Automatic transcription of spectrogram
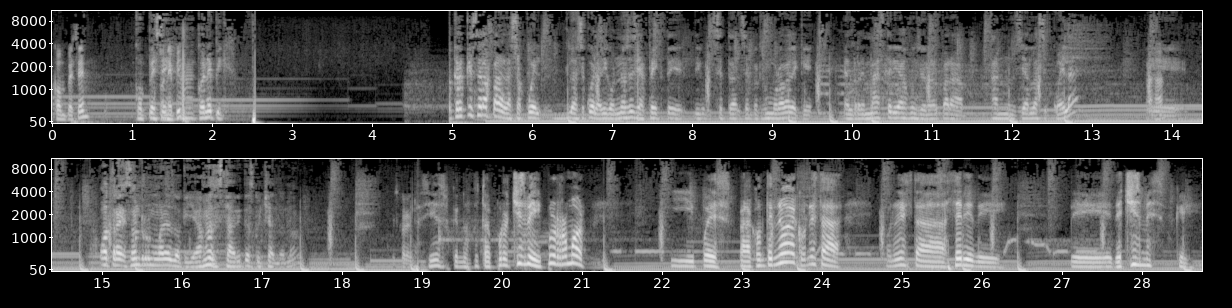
con PC. Con PC. ¿Con Epic? Ajá, con Epic. Creo que esa era para la secuela, la secuela, digo, no sé si afecte, digo, se, se rumoraba de que el remaster iba a funcionar para anunciar la secuela. Ajá. Eh, otra vez, son rumores lo que llevamos hasta ahorita escuchando, ¿no? Es correcto. Así es, que nos gusta puro chisme y puro rumor. Y pues para continuar con esta con esta serie de de, de chismes, que en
